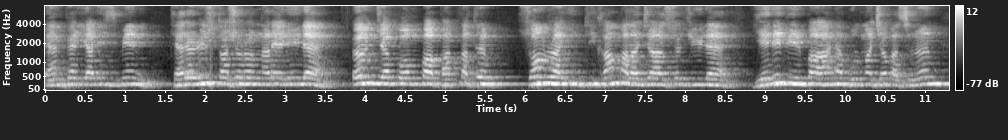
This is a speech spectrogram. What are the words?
emperyalizmin terörist taşeronları eliyle önce bomba patlatıp sonra intikam alacağı sözüyle yeni bir bahane bulma çabasının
